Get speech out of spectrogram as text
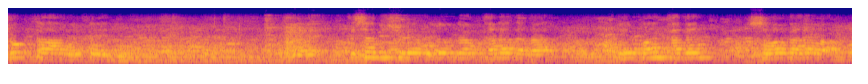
çok daha mutlu ediyor. Ee, kısa bir süre bulunduğum Kanada'da bir bankanın sloganı vardı.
